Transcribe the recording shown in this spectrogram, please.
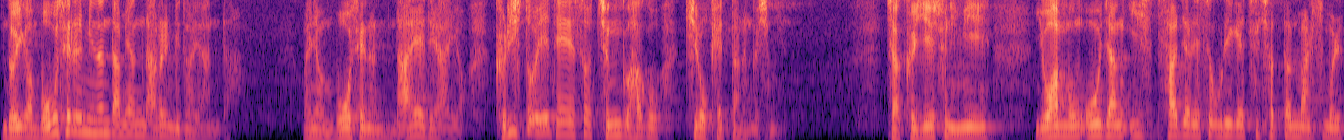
너희가 모세를 믿는다면 나를 믿어야 한다. 왜냐하면 모세는 나에 대하여 그리스도에 대해서 증거하고 기록했다는 것입니다. 자, 그 예수님이 요한복음 5장 24절에서 우리에게 주셨던 말씀을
